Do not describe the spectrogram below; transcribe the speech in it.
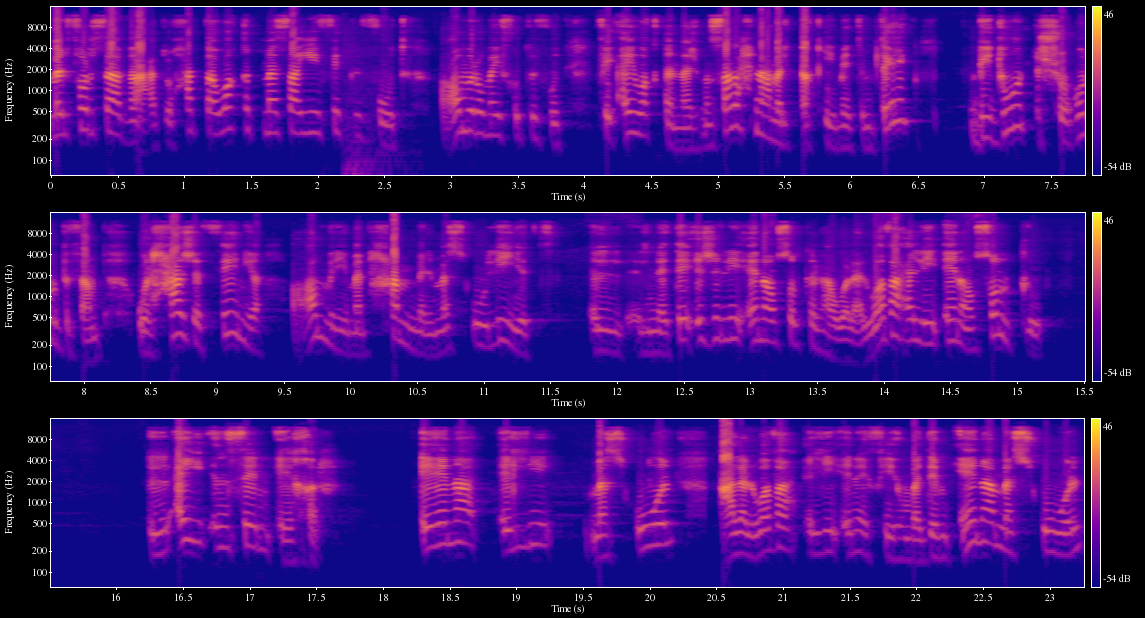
ما الفرصة ضاعت وحتى وقت ما صيفت الفوت عمره ما يفوت الفوت. في أي وقت نجم. نصلح نعمل التقييمات متاعي بدون الشعور بالذنب. والحاجة الثانية عمري ما نحمل مسؤولية النتائج اللي أنا وصلت لها ولا الوضع اللي أنا وصلت له. لأي إنسان آخر. أنا اللي مسؤول على الوضع اللي أنا فيه. وما دام أنا مسؤول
